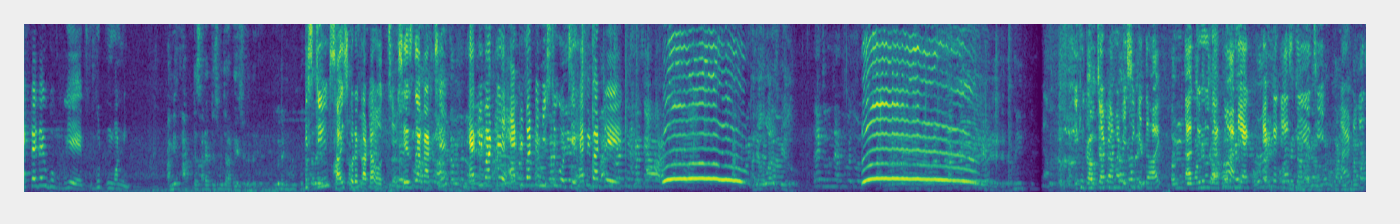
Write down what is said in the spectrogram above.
একটাই ইয়ে গুড মর্নিং আমি আটটা সাড়ে আটটার সময় চা খেয়েছি এখান থেকে। মিষ্টি সাইজ করে কাটা হচ্ছে শেষদা কাটছে। হ্যাপি বার্থডে হ্যাপি বার্থডে মিষ্টি করছে হ্যাপি বার্থডে আচ্ছা লো একটু দুধ চাটা আমার বেশি খেতে হয়। তার জন্য দেখো আমি এক একটা গ্লাস দিয়েছি। আর গ্লাস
